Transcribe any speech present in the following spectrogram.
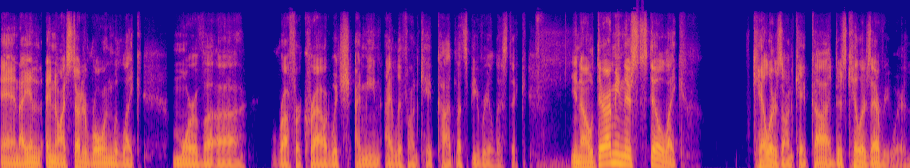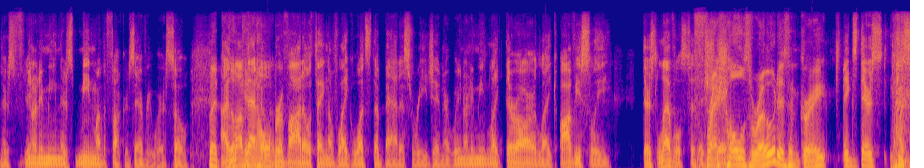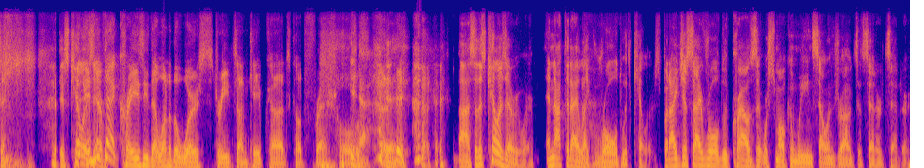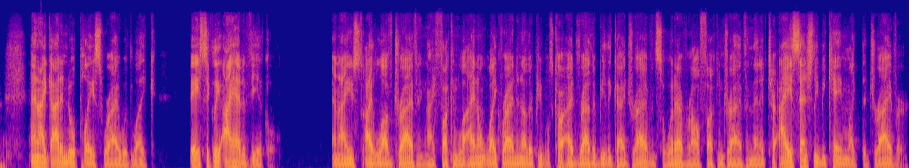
And I ended I know I started rolling with like more of a uh rougher crowd, which I mean, I live on Cape Cod. Let's be realistic. You know, there I mean there's still like killers on Cape Cod. There's killers everywhere. There's, you know what I mean? There's mean motherfuckers everywhere. So but I love Cape that whole Cod. bravado thing of like, what's the baddest region or, you know what I mean? Like there are like, obviously there's levels to this Fresh shit. Holes Road isn't great. Ex- There's, listen, there's killers Isn't every- that crazy that one of the worst streets on Cape Cod is called Fresh Holes? Yeah, yeah. Uh, so there's killers everywhere. And not that I like rolled with killers, but I just, I rolled with crowds that were smoking weed and selling drugs, et cetera, et cetera. And I got into a place where I would like, basically I had a vehicle and I used, I love driving. I fucking, I don't like riding in other people's car. I'd rather be the guy driving. So whatever, I'll fucking drive. And then it, I essentially became like the driver.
